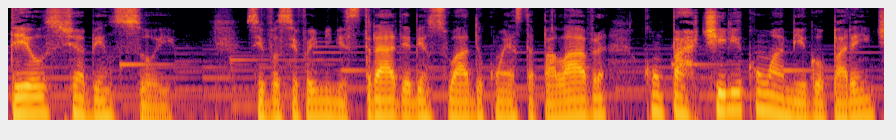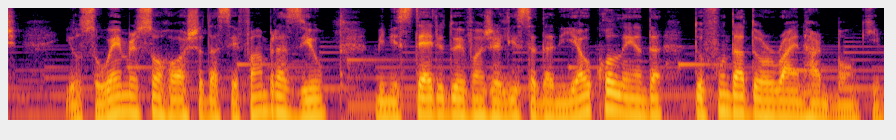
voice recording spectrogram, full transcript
Deus te abençoe. Se você foi ministrado e abençoado com esta palavra, compartilhe com um amigo ou parente. Eu sou Emerson Rocha da Cefam Brasil, Ministério do Evangelista Daniel Colenda, do fundador Reinhard Bonk.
